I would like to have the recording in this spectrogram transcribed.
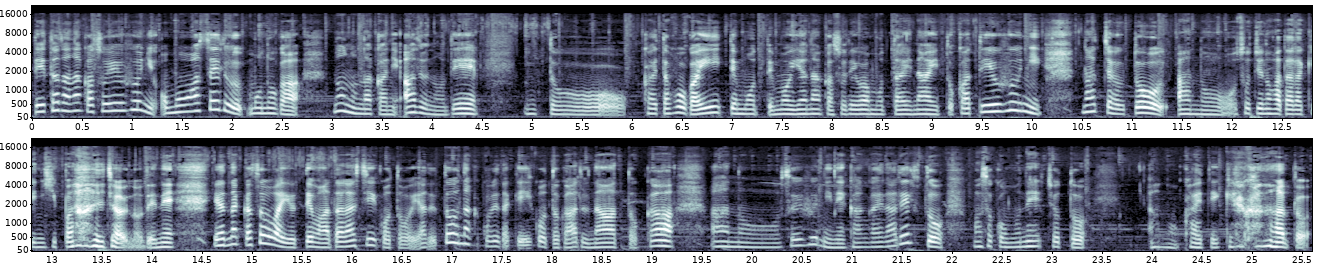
でただなんかそういうふうに思わせるものが脳の中にあるので、うんと、変えた方がいいって思ってもいやなんかそれはもったいないとかっていう風になっちゃうとあのそっちの働きに引っ張られちゃうのでねいやなんかそうは言っても新しいことをやるとなんかこれだけいいことがあるなとかあのそういう風にね考えられると、まあ、そこもねちょっとあの変えていけるかなと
